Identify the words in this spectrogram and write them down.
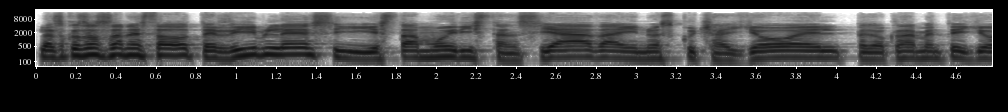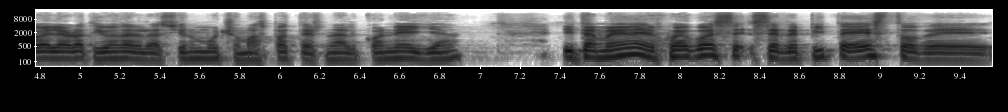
las cosas han estado terribles y está muy distanciada y no escucha a Joel, pero claramente Joel ahora tiene una relación mucho más paternal con ella. Y también en el juego es- se repite esto de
